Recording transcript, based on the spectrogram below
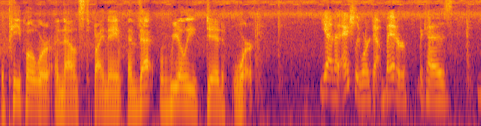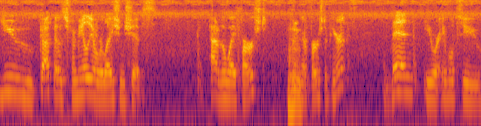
the people were announced by name. And that really did work. Yeah, that actually worked out better because you got those familial relationships out of the way 1st in mm-hmm. their first appearance, and then you were able to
